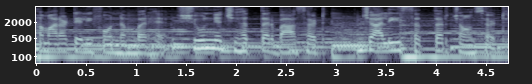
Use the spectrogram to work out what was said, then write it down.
हमारा टेलीफोन नंबर है शून्य छिहत्तर बासठ चालीस सत्तर चौसठ।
